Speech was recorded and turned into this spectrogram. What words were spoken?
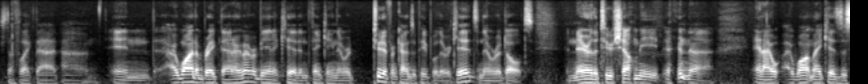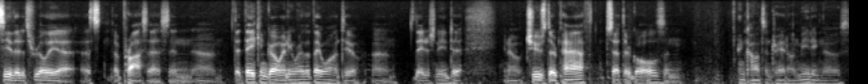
stuff like that. Um, and I want to break down. I remember being a kid and thinking there were two different kinds of people. There were kids and there were adults and there the two shall meet. and uh, and I, I, want my kids to see that it's really a, a, a process and um, that they can go anywhere that they want to. Um, they just need to, you know, choose their path, set their goals, and and concentrate on meeting those.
